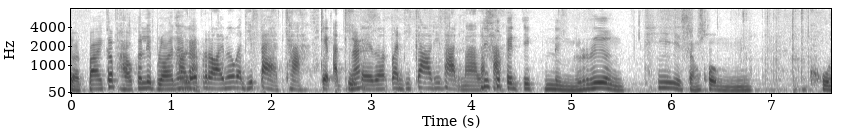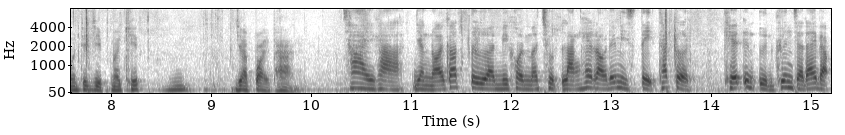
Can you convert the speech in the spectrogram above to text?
จอดป้ายก็เผากันเรียบร้อยแล้เขาวเรีล่ะ ยบร้อยเมื่อวันที่ 8 ค่ะ เก็บอัฐินะ ไปวันที่ 9 ที่ผ่านมาแล้วนี่ก็ค่ะ เป็นอีกหนึ่งเรื่องที่สังคมควรจะหยิบมาคิด อย่าปล่อยผ่าน ใช่ค่ะ อย่างน้อยก็เตือนมีคนมาฉุดลังให้เราได้มีสติ ถ้าเกิดเคสอื่น ๆ ขึ้นจะได้แบบ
